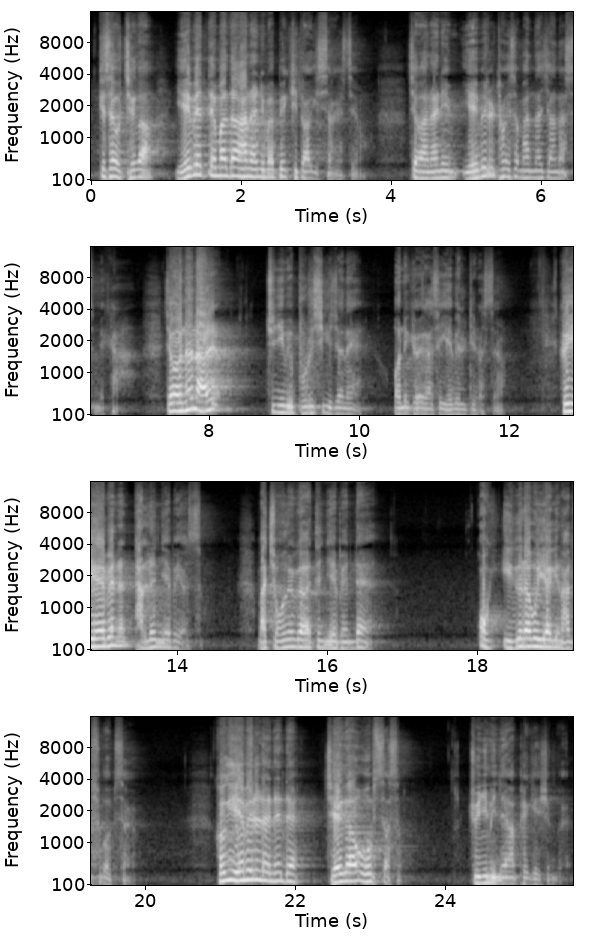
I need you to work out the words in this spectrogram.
그래서 제가 예배 때마다 하나님 앞에 기도하기 시작했어요. 제가 하나님 예배를 통해서 만나지 않았습니까? 제가 어느 날 주님이 부르시기 전에 어느 교회 가서 예배를 드렸어요. 그 예배는 다른 예배였어. 마치 오늘과 같은 예배인데 꼭 이거라고 이야기는 할 수가 없어요. 거기 예배를 했는데 제가 없어서 주님이 내 앞에 계신 거예요.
